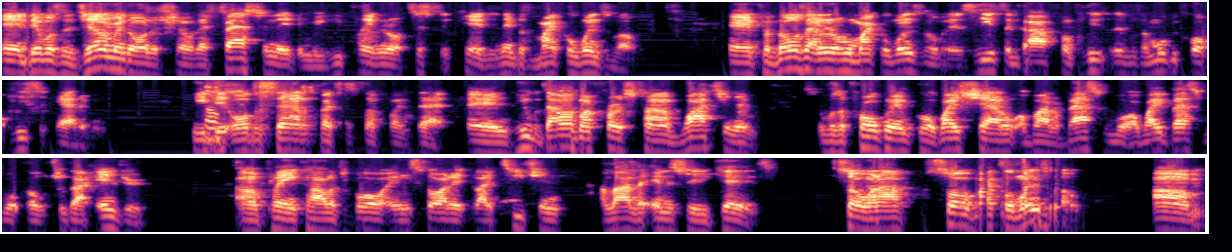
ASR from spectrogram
And there was a gentleman on the show that fascinated me. He played an autistic kid. His name was Michael Winslow. And for those that don't know who Michael Winslow is, he's the guy from Police. It was a movie called Police Academy. He did all the sound effects and stuff like that. And he was that was my first time watching him. It was a program called White Shadow about a basketball, a white basketball coach who got injured um, playing college ball, and he started like teaching a lot of the inner city kids. So when I saw Michael Winslow, um,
